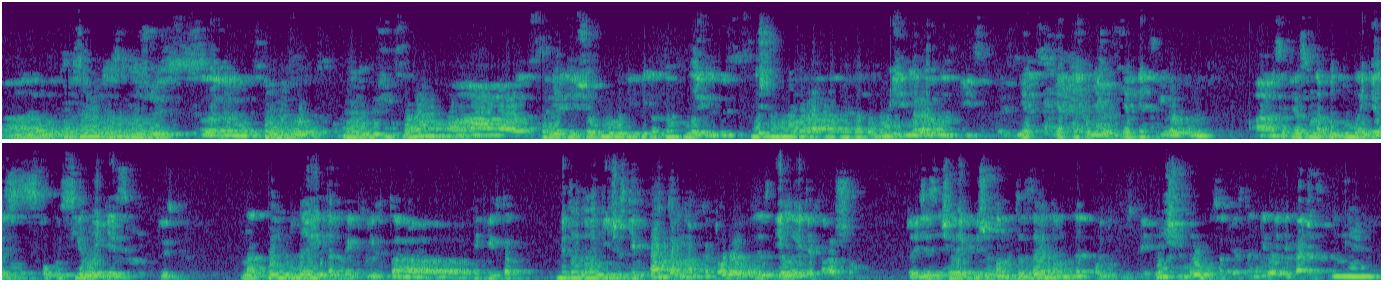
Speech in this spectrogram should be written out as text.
А, Вот абсолютно соглашусь с э, предыдущим словам. А, Совет еще пробуйте какие-то темплейты. То есть слишком много разных методологий для разных кейсов. То есть нет, нет, нет, универ- нет, нет сингапура. А, Соответственно, подумайте, сфокусируйтесь то есть, на темплейтах каких-то каких-то методологических паттернов, которые вы сделаете хорошо. То есть, если человек пишет там ТЗ там, для какой-то узкой вещи, вы ему, соответственно, делаете качественные,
